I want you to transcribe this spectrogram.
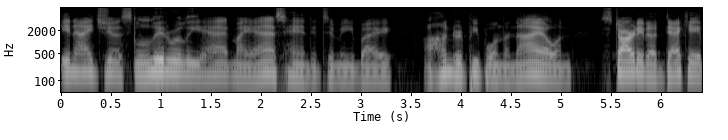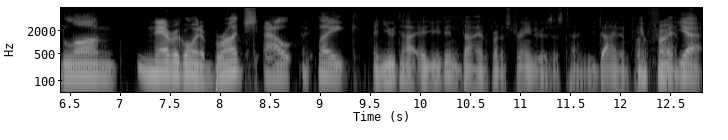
and I just literally had my ass handed to me by a hundred people in the Nile, and started a decade long never going to brunch out like And you die. You didn't die in front of strangers this time. You died in front in of front friends. yeah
